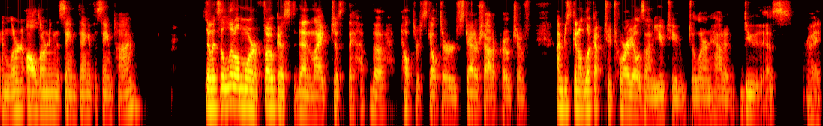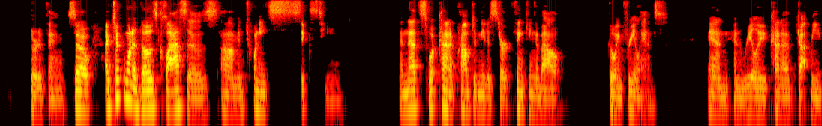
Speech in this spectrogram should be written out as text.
and learn all learning the same thing at the same time. So it's a little more focused than like just the the helter skelter scattershot approach of I'm just going to look up tutorials on YouTube to learn how to do this. Right. Sort of thing. So I took one of those classes um, in 2016. And that's what kind of prompted me to start thinking about going freelance and and really kind of got me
